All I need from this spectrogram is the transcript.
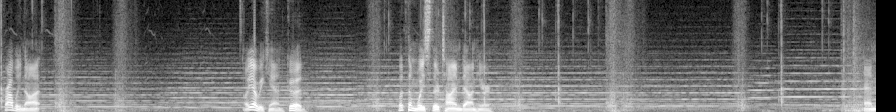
Probably not. Oh yeah, we can. Good. Let them waste their time down here. And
